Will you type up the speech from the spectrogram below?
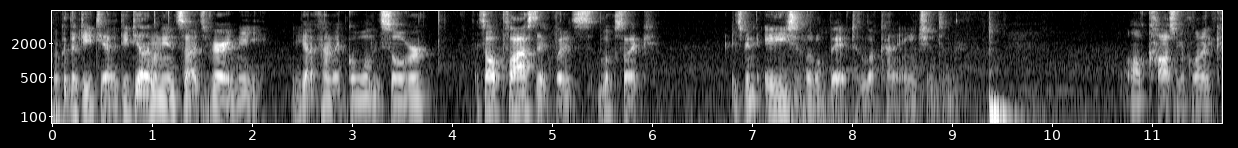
Look at the detail. The detailing on the inside is very neat. You got kind of like gold and silver. It's all plastic, but it's looks like it's been aged a little bit to look kind of ancient and all cosmic-like.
